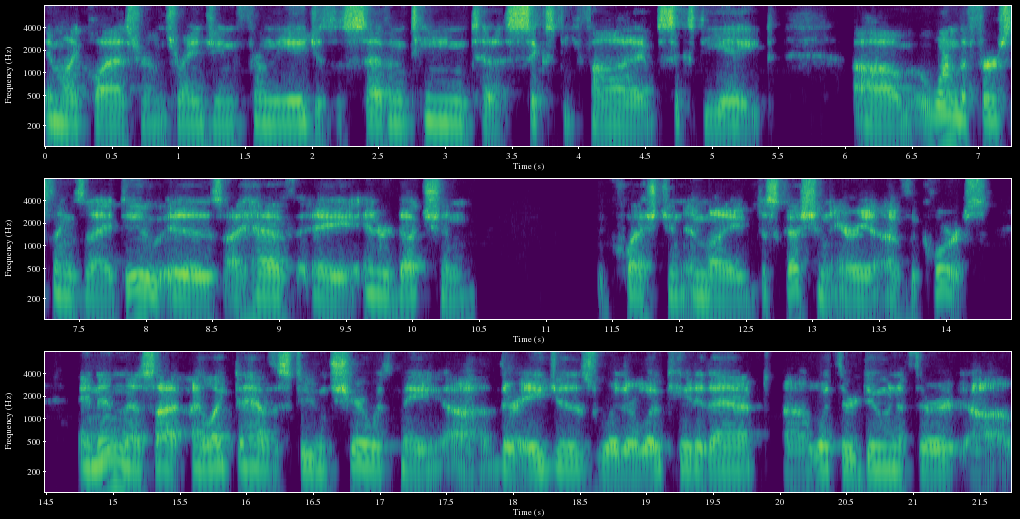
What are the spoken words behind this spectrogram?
in my classrooms ranging from the ages of 17 to 65, 68, um, one of the first things that I do is I have a introduction question in my discussion area of the course. And in this, I, I like to have the students share with me uh, their ages, where they're located at, uh, what they're doing, if they're uh,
